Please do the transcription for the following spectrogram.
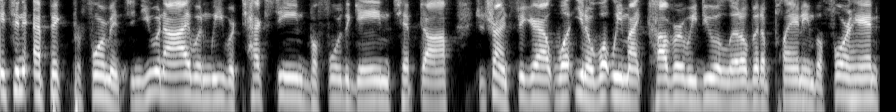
it's an epic performance. And you and I, when we were texting before the game tipped off to try and figure out what, you know, what we might cover, we do a little bit of planning beforehand.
